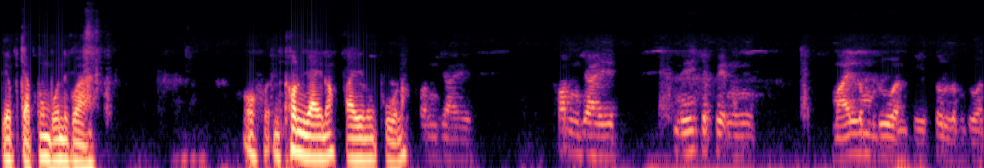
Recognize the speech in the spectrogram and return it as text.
เดี๋ยวจับข้างบนดีกว่า โอ้ท่อนใหญ่เนาะไฟหลวงปู่เนาะท่อนใหญ่ท่อนใหญ่นี้จะเป็นไม้ลำดวนที่ต้นลำดวน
